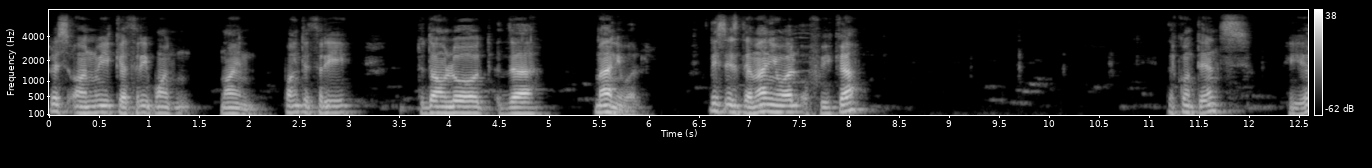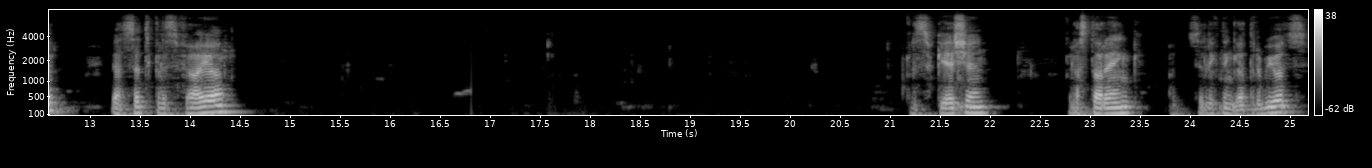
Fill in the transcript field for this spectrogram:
press on Weka 3.9.3 to download the manual. This is the manual of Weka. The contents here, that's it, classifier, classification, clustering, selecting attributes.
